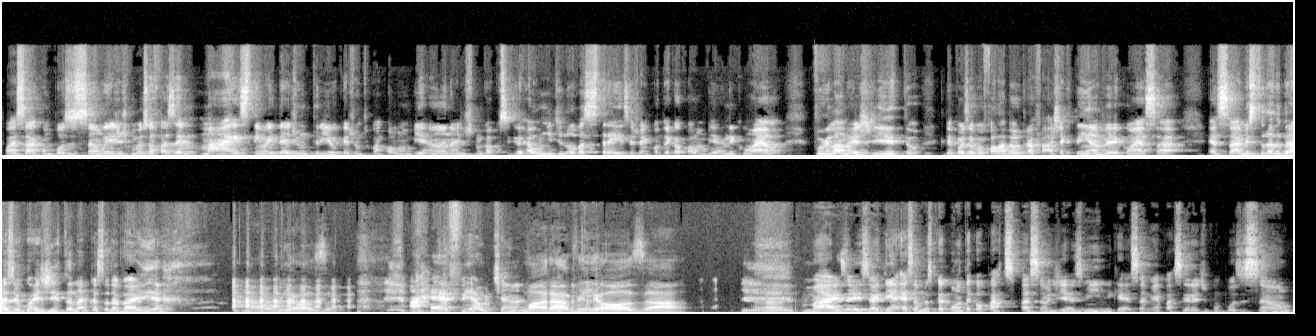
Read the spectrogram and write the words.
com essa composição e a gente começou a fazer mais tem uma ideia de um trio que é junto com a colombiana a gente nunca conseguiu reunir de novo as três eu já encontrei com a colombiana e com ela. Fui lá no Egito depois eu vou falar da outra faixa que tem a ver com essa essa mistura do Brasil com o Egito né com essa da Bahia. Maravilhosa. A Ref é o Chan. Maravilhosa Mas é isso. Aí tem, essa música conta com a participação de Yasmine, que é essa minha parceira de composição.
